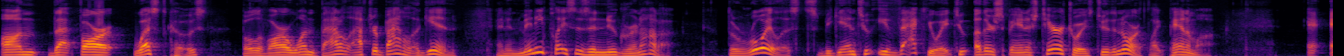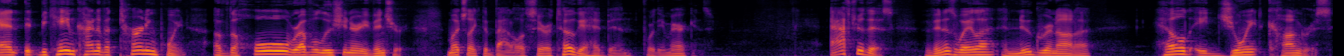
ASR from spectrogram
On that far west coast, Bolivar won battle after battle again, and in many places in New Granada, the Royalists began to evacuate to other Spanish territories to the north, like Panama. And it became kind of a turning point of the whole revolutionary venture, much like the Battle of Saratoga had been for the Americans. After this, Venezuela and New Granada held a joint congress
